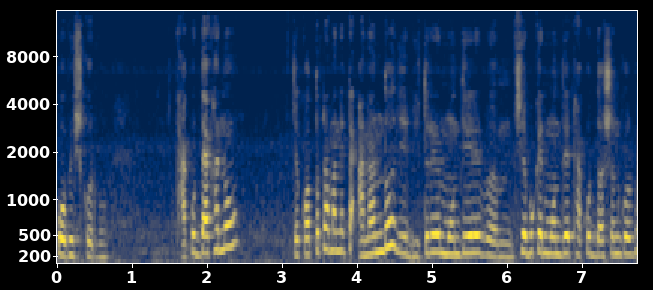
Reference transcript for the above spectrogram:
প্রবেশ করব। ঠাকুর দেখানো যে কতটা মানে একটা আনন্দ যে ভিতরের মন্দিরের সেবকের মন্দিরে ঠাকুর দর্শন করব।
